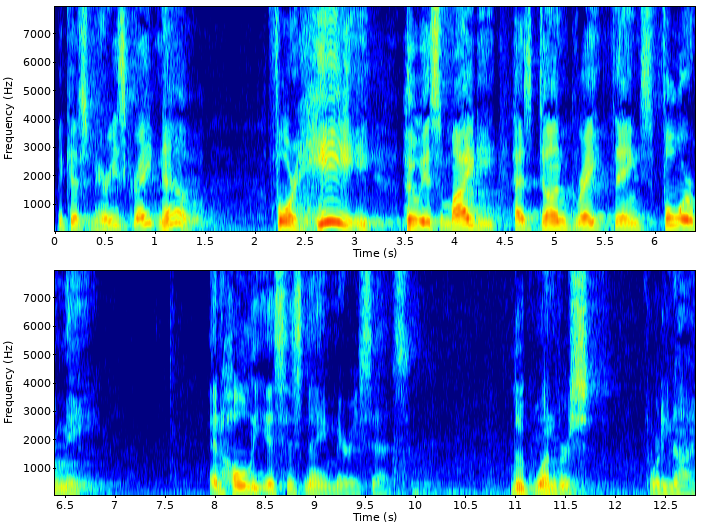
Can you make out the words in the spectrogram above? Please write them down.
Because Mary's great? No. For he who is mighty has done great things for me. And holy is his name, Mary says. Luke 1, verse 49.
